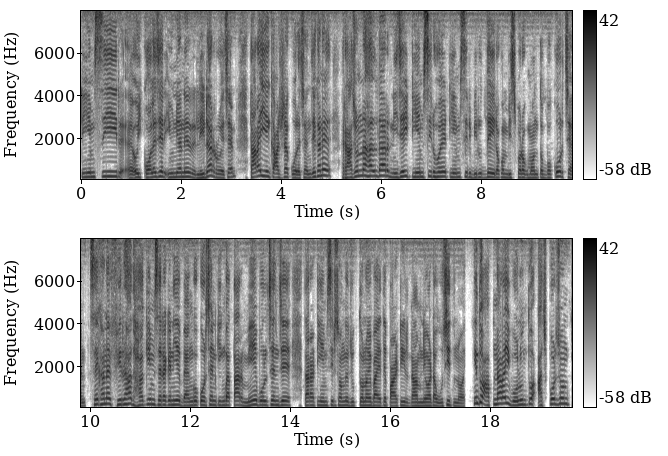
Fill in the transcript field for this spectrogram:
টিএমসির ওই কলেজের ইউনিয়নের লিডার রয়েছেন, তারাই এই কাজটা করেছেন। যেখানে রাজন্না হালদার নিজেই টিএমসির হয়ে, টিএমসির বিরুদ্ধে এরকম বিস্ফোরক মন্তব্য করছেন। সেখানে ফিরহাদ হাকিম সেটাকে নিয়ে ব্যঙ্গ করছেন কিংবা তার মেয়ে বলছেন যে, তারা টিএমসির সঙ্গে যুক্ত নয় বা এতে পার্টির নাম নেওয়াটা উচিত নয়। কিন্তু আপনারাই বলুন তো, আজ পর্যন্ত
